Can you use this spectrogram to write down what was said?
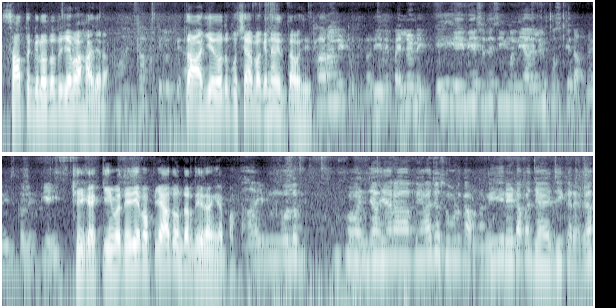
7 ਕਿਲੋ ਦੁੱਧ ਜਮਾ ਹਾਜ਼ਰ ਆ। ਹਾਂ 7 ਕਿਲੋ ਕਿਹਾ। ਤਾਜੀ ਦੁੱਧ ਪੁੱਛਿਆ ਆਪਾਂ ਕਿੰਨਾ ਕੁ ਦਿੱਤਾ ਸੀ? 18 ਲੀਟਰ ਦਿੱਤਾ ਜੀ ਇਹਦੇ ਪਹਿਲਾਂ ਨਹੀਂ। ਇਹ ਏਬੀਐਸ ਦੇ ਸੀ ਮੰਦੀ ਅਗਲੇ ਨੂੰ ਪੁੱਛ ਕੇ ਦੱਸ ਦਾਂਗੇ ਜਿੱਥੋਂ ਲੈਤੀ ਹੈ ਜੀ। ਠੀਕ ਹੈ ਕੀਮਤ ਇਹਦੀ ਆਪਾਂ 50 ਤੋਂ ਅੰਦਰ ਦੇ ਦਾਂਗੇ ਆਪਾਂ। ਹਾਂ ਜੀ ਮੁੱਲ 52000 ਆ 50 ਚ ਸੂਟ ਕਰ ਦਾਂਗੇ ਜੀ ਰੇਟ ਆਪਾਂ ਜਾਇਜ਼ ਹੀ ਕਰਿਆਗਾ।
